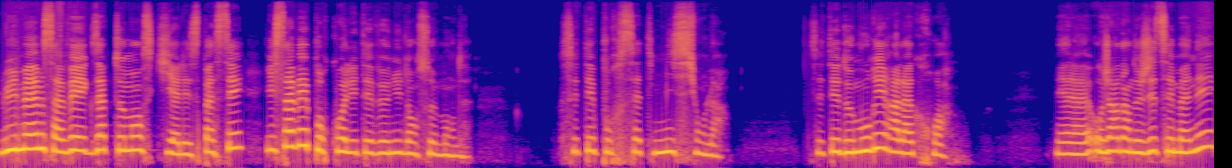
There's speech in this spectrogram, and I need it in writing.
Lui-même savait exactement ce qui allait se passer. Il savait pourquoi il était venu dans ce monde. C'était pour cette mission-là. C'était de mourir à la croix. Mais au jardin de Gethsemane,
